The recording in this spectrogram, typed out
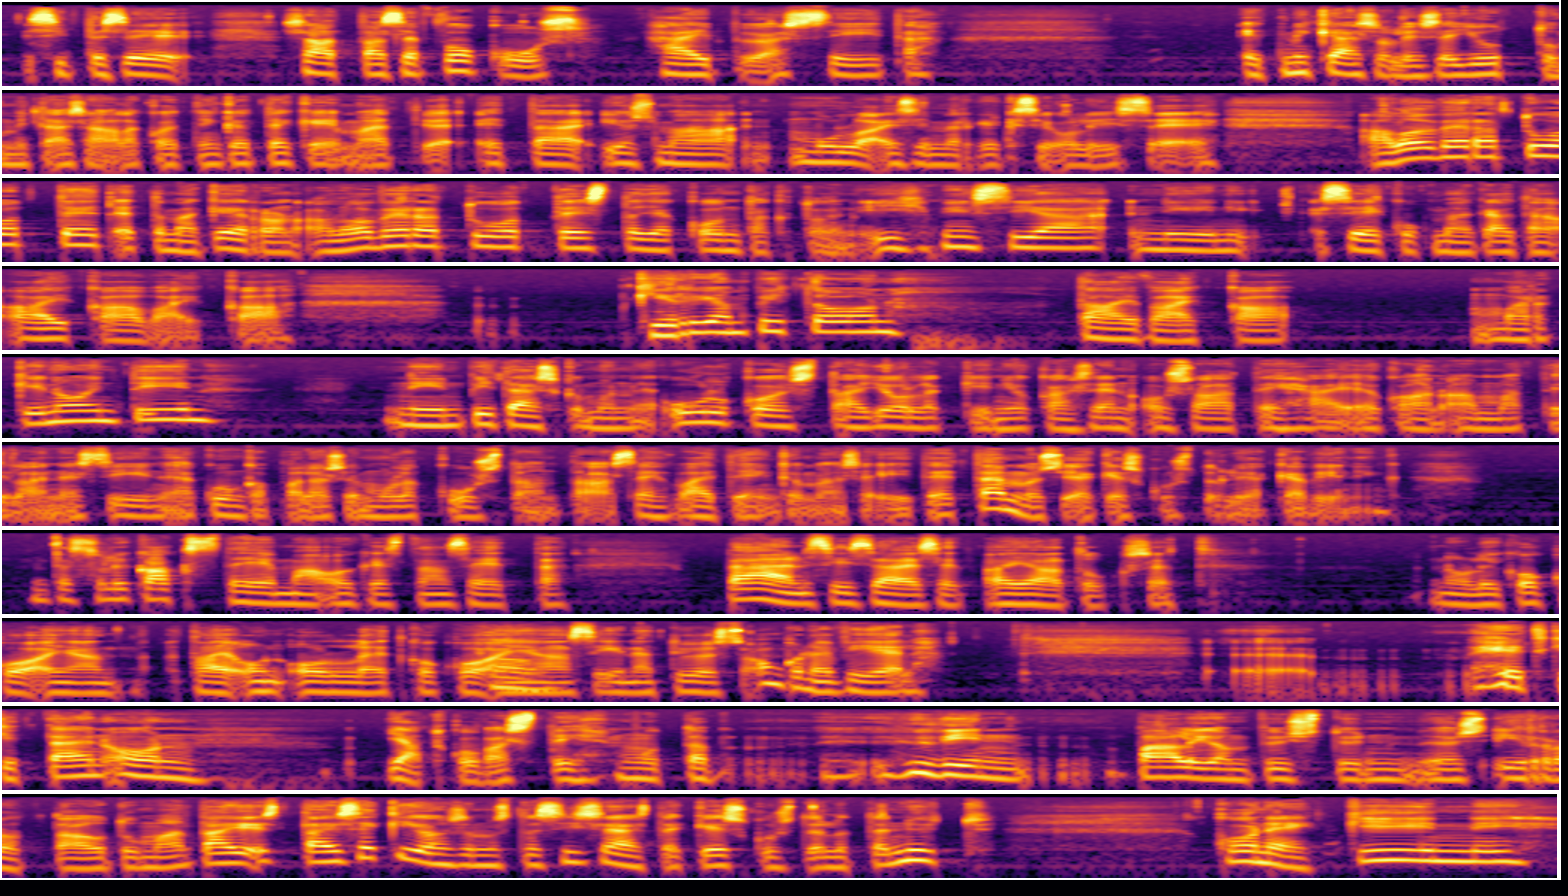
sitten se saattaa se fokus häipyä siitä, että mikä se oli se juttu, mitä sä alkoit niin tekemään. Että, että jos mä, mulla esimerkiksi oli se aloe tuotteet, että mä kerron aloe tuotteista ja kontaktoin ihmisiä, niin se kun mä käytän aikaa vaikka kirjanpitoon tai vaikka markkinointiin, niin pitäisikö mun ulkoistaa jollekin, joka sen osaa tehdä ja joka on ammattilainen siinä ja kuinka paljon se mulle kustantaa se vai teinkö mä se itse. Tämmöisiä keskusteluja kävi. Niin. Tässä oli kaksi teemaa oikeastaan se, että pään sisäiset ajatukset, ne oli koko ajan tai on olleet koko ajan no. siinä työssä. Onko ne vielä? Hetkittäin on jatkuvasti, mutta hyvin paljon pystyn myös irrottautumaan. Tai, tai sekin on semmoista sisäistä keskustelua, että nyt kone kiinni,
